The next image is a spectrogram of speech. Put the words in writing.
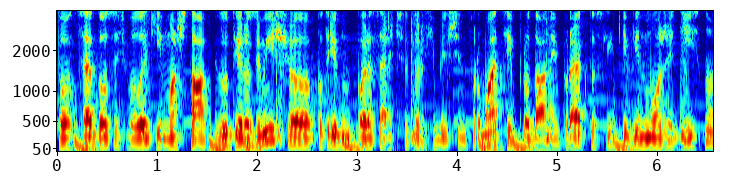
то це досить великий масштаб. І тут я розумію, що потрібно пересерчити трохи більше інформації про даний проект, оскільки він може дійсно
